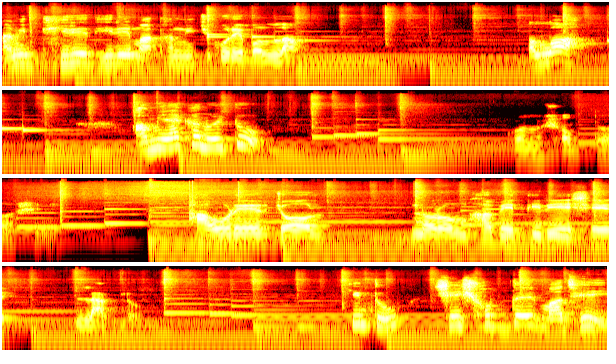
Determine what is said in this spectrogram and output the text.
আমি ধীরে ধীরে মাথা নিচু করে বললাম, আল্লাহ, আমি একা নই তো। কোনো শব্দ আসেনি। হাওড়ের জল নরমভাবে তীরে এসে লাগল। কিন্তু সেই শব্দের মাঝেই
